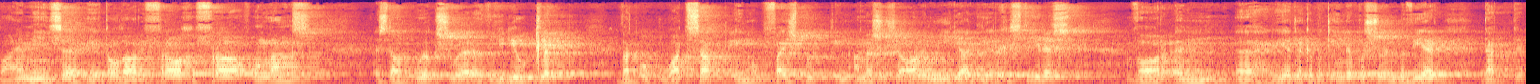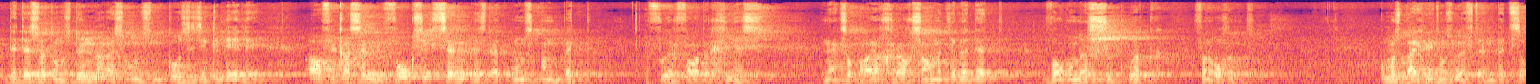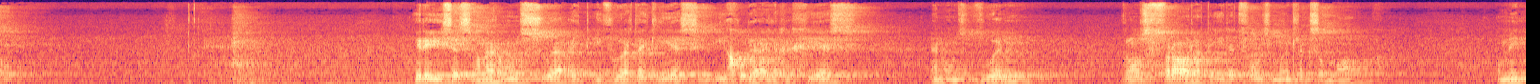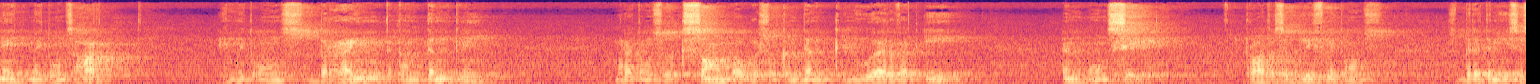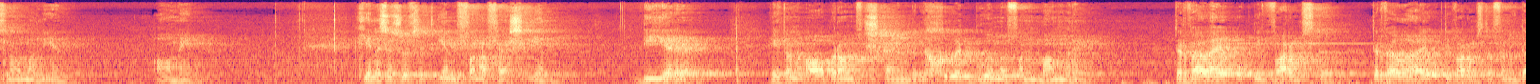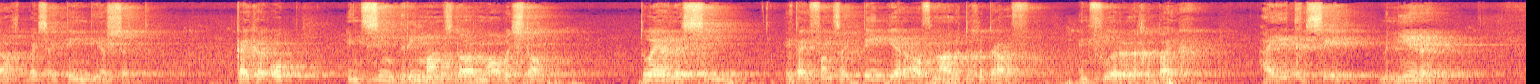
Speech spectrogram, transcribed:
Baie mense het al daardie vraag gevra onlangs. Is daar ook so 'n videoklip wat op WhatsApp en op Facebook en ander sosiale media deurgestuur is waarin 'n redelike bekende persoon beweer dat dit is wat ons doen as ons Nkosi Sikelele Afrika sing, die volkslied sing is dat ons aanbid 'n Voorvader Gees en ek sal baie graag saam met julle dit wil ondersoek ook vanoggend. Kom ons buig net ons hoofde in bid saam. Here Jesus, wanneer ons so uit u woord uit lees en u God die Heilige Gees in ons woon, wil ons vra dat u dit vir ons moontlik sal maak om nie net met ons hart en met ons brein te kan dink nie maar dat ons ook saam daaroor sou kan dink en hoor wat u in ons sê. Praat asseblief met ons. Ons bid dit in Jesus naam alleen. Amen. Genesis hoofstuk 1 vanaf vers 1. Die Here het aan Abraham verskyn by die groot bome van Mamre terwyl hy op die warmste terwyl hy op die warmste van die dag by sy tent deursit kyk hy op en sien drie mans daar naby staan. Toe hy hulle sien, het hy van sy tentdeur af na hulle toe gedraf en voor hulle gebuig. Hy het gesê: "Meneere,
